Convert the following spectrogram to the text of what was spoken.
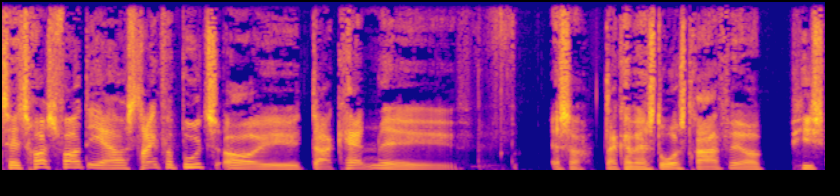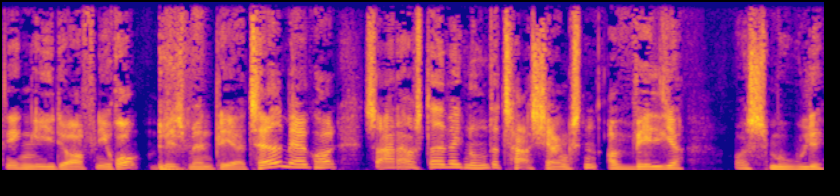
til trods for, at det er strengt forbudt, og øh, der kan øh, altså, der kan være store straffe og piskning i det offentlige rum, hvis man bliver taget med alkohol, så er der jo stadigvæk nogen, der tager chancen og vælger at smule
